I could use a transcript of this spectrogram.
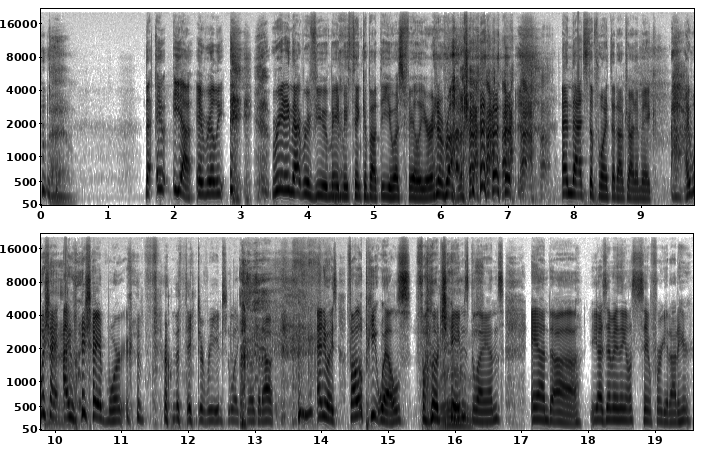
Damn. That, it, yeah, it really. reading that review made me think about the U.S. failure in Iraq, and that's the point that I'm trying to make. Ah, I wish I, I wish I had more from the thing to read to like close it out. Anyways, follow Pete Wells, follow James Glanz, and uh, you guys have anything else to say before we get out of here?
